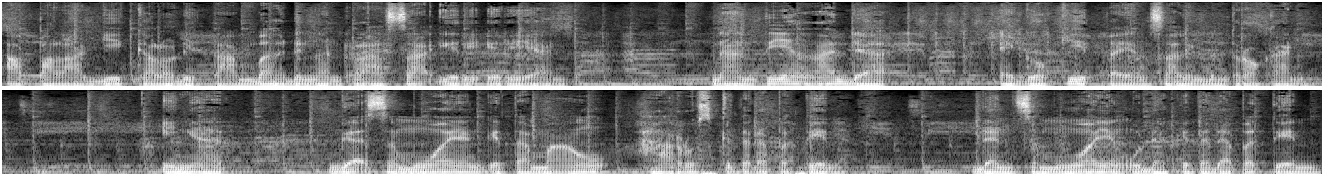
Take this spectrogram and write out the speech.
Apalagi kalau ditambah dengan rasa iri-irian. Nanti yang ada, ego kita yang saling bentrokan. Ingat, gak semua yang kita mau harus kita dapetin. Dan semua yang udah kita dapetin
